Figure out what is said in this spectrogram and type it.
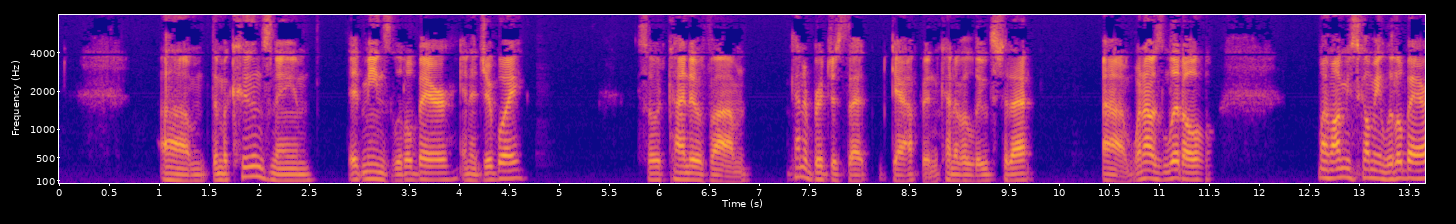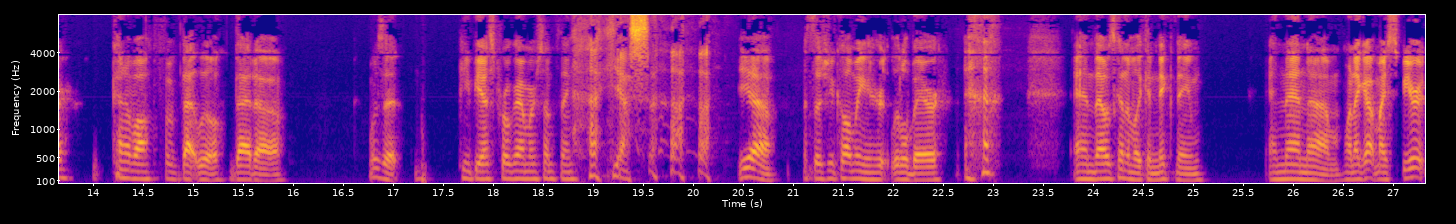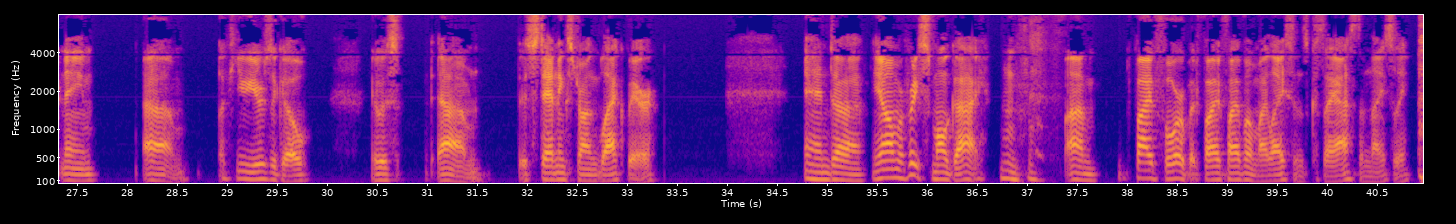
um, the Makoons name it means little bear in Ojibwe, so it kind of um, kind of bridges that gap and kind of alludes to that. Uh, when I was little, my mom used to call me Little Bear, kind of off of that little that uh, what was it, PBS program or something? yes. yeah. So she called me her Little Bear, and that was kind of like a nickname and then um, when I got my spirit name um, a few years ago, it was um, the Standing Strong Black Bear. And uh, you know, I'm a pretty small guy. I'm five four, but five five on my license because I asked them nicely.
